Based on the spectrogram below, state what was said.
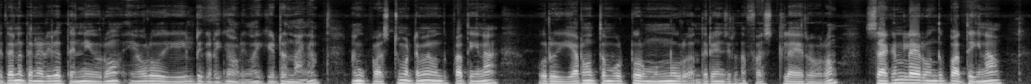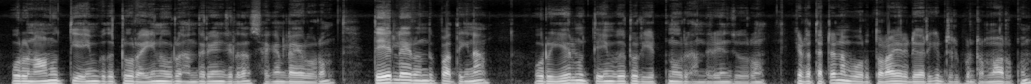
எத்தனை தன அடியில் தண்ணி வரும் எவ்வளோ ஈல்டு கிடைக்கும் அப்படிங்கிற மாதிரி கேட்டிருந்தாங்க. நமக்கு ஃபஸ்ட்டு மட்டுமே வந்து பார்த்திங்கன்னா ஒரு இரநூத்தம்பது டு ஒரு முந்நூறு அந்த ரேஞ்சில் தான் ஃபஸ்ட் லேயர் வரும். செகண்ட் லேயர் வந்து பார்த்திங்கன்னா ஒரு நானூற்றி ஐம்பது டு ஒரு ஐநூறு அந்த ரேஞ்சில் தான் செகண்ட் லேயர் வரும். தேர்ட் லேயர் வந்து பார்த்திங்கன்னா ஒரு ஏழ்நூற்றி ஐம்பது டு ஒரு எட்நூறு அந்த ரேஞ்ச் வரும். கிட்டத்தட்ட நம்ம ஒரு தொள்ளாயிரம் அடி வரைக்கும் ட்ரில் பண்ணுற மாதிரி இருக்கும்.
